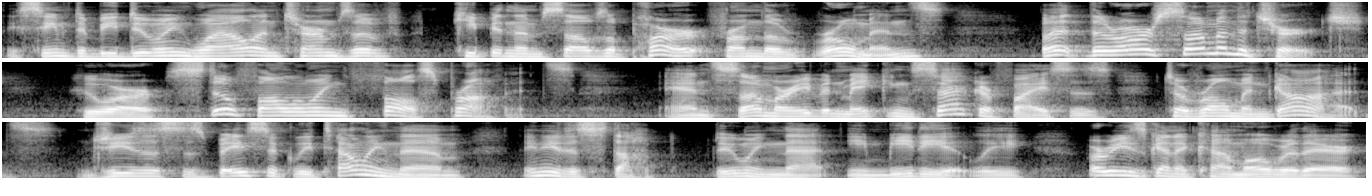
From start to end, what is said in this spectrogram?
They seem to be doing well in terms of keeping themselves apart from the Romans, but there are some in the church who are still following false prophets and some are even making sacrifices to Roman gods. Jesus is basically telling them they need to stop doing that immediately, or he's going to come over there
